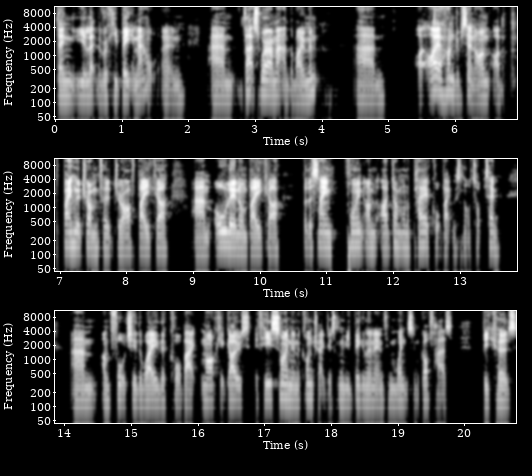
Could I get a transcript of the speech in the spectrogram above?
then you let the rookie beat him out, and um, that's where I'm at at the moment. Um, I, I 100%, I'm, I'm bang the drum for draft Baker, um, all in on Baker. But at the same point, I'm, I don't want to pay a quarterback that's not a top 10. Um, unfortunately, the way the quarterback market goes, if he's signing a contract, it's going to be bigger than anything Wentz and Goff has because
